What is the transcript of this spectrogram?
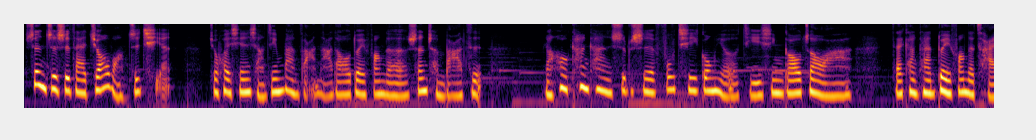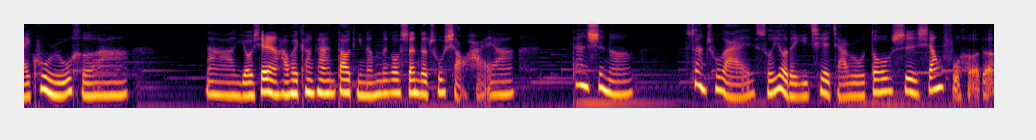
甚至是在交往之前，就会先想尽办法拿到对方的生辰八字，然后看看是不是夫妻宫有吉星高照啊，再看看对方的财库如何啊。那有些人还会看看到底能不能够生得出小孩啊。但是呢，算出来所有的一切，假如都是相符合的。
